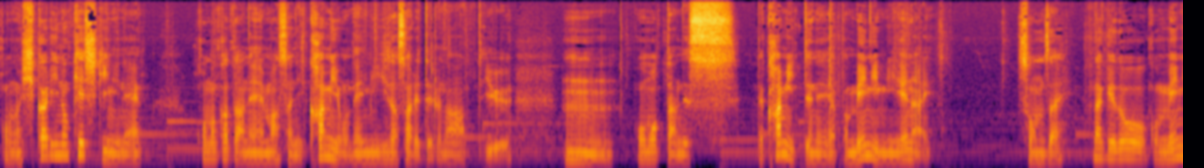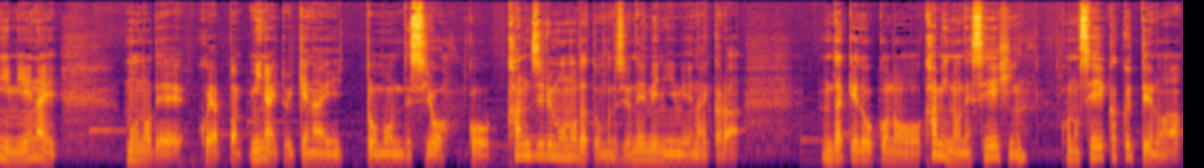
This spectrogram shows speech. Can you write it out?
この光の景色にねこの方ねまさに神をね見出されてるなっていううん思ったんです。で神ってねやっぱ目に見えない存在。だけどこう目に見えないものでこうやっぱ見ないといけないと思うんですよ。こう感じるものだと思うんですよね。目に見えないから。だけどこの神のね製品この性格っていうのは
